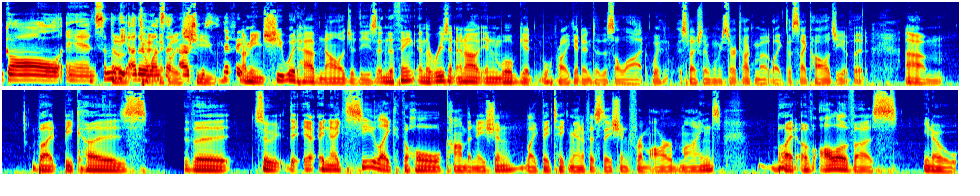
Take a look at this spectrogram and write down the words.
Ghaul, and some of the other ones that are she, specific. I mean, she would have knowledge of these, and the thing, and the reason, and I, and we'll get, we'll probably get into this a lot with, especially when we start talking about like the psychology of it. Um, but because the so the, and I see like the whole combination, like they take manifestation from our minds, but of all of us, you know,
